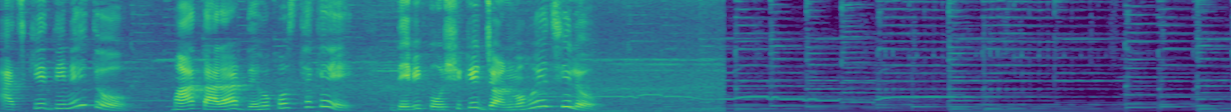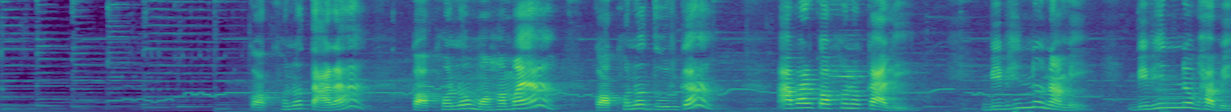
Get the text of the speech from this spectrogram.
আজকের দিনেই তো মা তারার দেহকোষ থেকে দেবী কৌশিকের জন্ম হয়েছিল। কখনো তারা, কখনো মহামায়া, কখনো দুর্গা, আবার কখনো কালী। বিভিন্ন নামে, বিভিন্নভাবে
